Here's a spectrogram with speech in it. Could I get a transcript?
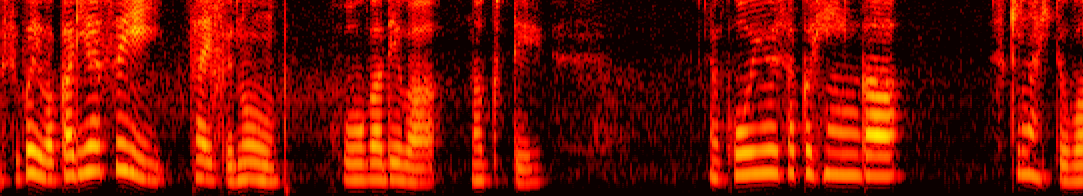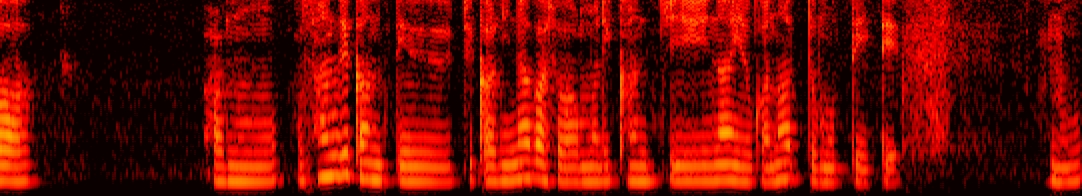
すごい分かりやすいタイプの邦画ではなくてこういう作品が好きな人はあの3時間っていう時間に長さはあんまり感じないのかなって思っていてあの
